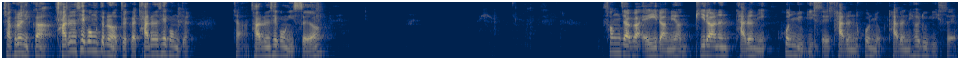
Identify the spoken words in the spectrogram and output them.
자, 그러니까 다른 세공들은 어떨까요? 다른 세공들. 자, 다른 세공이 있어요. 성자가 A라면 B라는 다른 혼육이 있어요. 다른 혼육, 다른 혈육이 있어요.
